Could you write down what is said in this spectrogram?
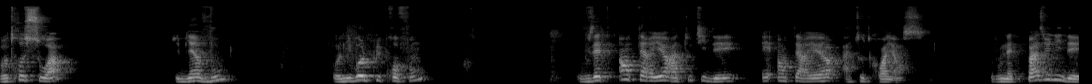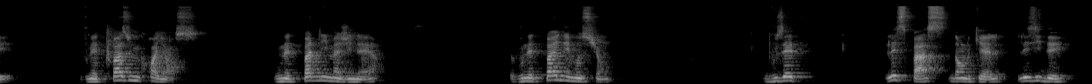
votre soi, c'est bien vous, au niveau le plus profond, vous êtes antérieur à toute idée et antérieur à toute croyance. Vous n'êtes pas une idée, vous n'êtes pas une croyance, vous n'êtes pas de l'imaginaire, vous n'êtes pas une émotion, vous êtes l'espace dans lequel les idées,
